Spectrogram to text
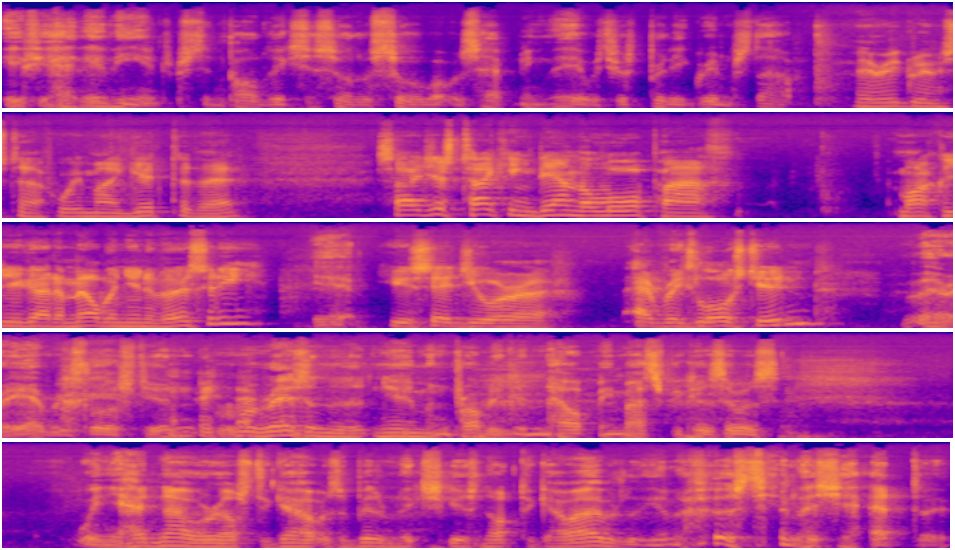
if you had any interest in politics, you sort of saw what was happening there, which was pretty grim stuff. Very grim stuff. We may get to that. So, just taking down the law path, Michael, you go to Melbourne University. Yeah, You said you were a average law student. very average law student. Resident at Newman probably didn't help me much because there was, when you had nowhere else to go, it was a bit of an excuse not to go over to the university unless you had to.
